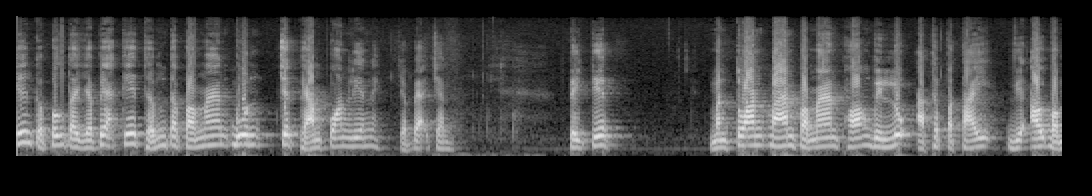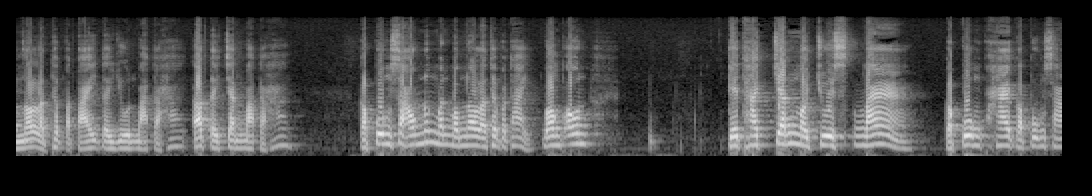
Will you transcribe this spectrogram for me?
យើងកំពុងតែជាពាក់គេត្រឹមតែប្រមាណ4 7 5000លាននេះជាពាក់ចិនតិចទៀតមិនទាន់បានប្រមាណផងវាលុកអធិបតេយ្យវាឲ្យបំណុលអធិបតេយ្យទៅយួនបាត់ទៅហើយអត់ទៅចិនបាត់ទៅហើយកំពង់សោមនឹងមិនបំណុលអធិបតេយ្យបងប្អូន គេថាចិនមកជួយស្ដារកំពង់ផែកំពង់សោ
